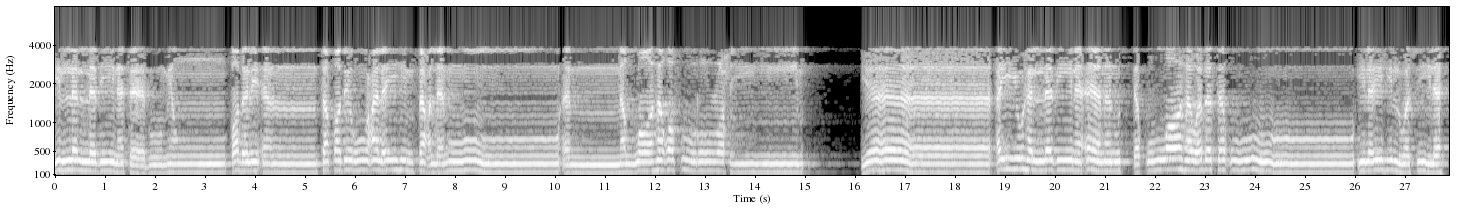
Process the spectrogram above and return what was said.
إِلَّا الَّذِينَ تَابُوا مِن قَبْلِ أَن تَقْدِرُوا عَلَيْهِمْ فَاعْلَمُوا أَنَّ اللَّهَ غَفُورٌ رَّحِيمٌ يَا أَيُّهَا الَّذِينَ آمَنُوا اتَّقُوا اللَّهَ وَابْتَغُوا إِلَيْهِ الْوَسِيلَةَ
